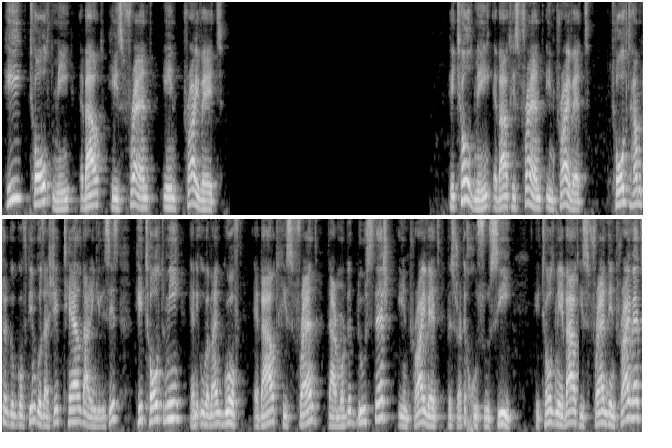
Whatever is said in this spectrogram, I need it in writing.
He told me about his friend in private. He told me about his friend in private. told همونطور که گفتیم گذشته tell در انگلیسی است. He told me یعنی او به من گفت about his friend در مورد دوستش in private به صورت خصوصی. He told me about his friend in private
